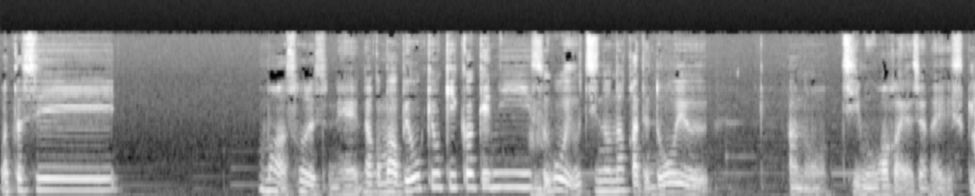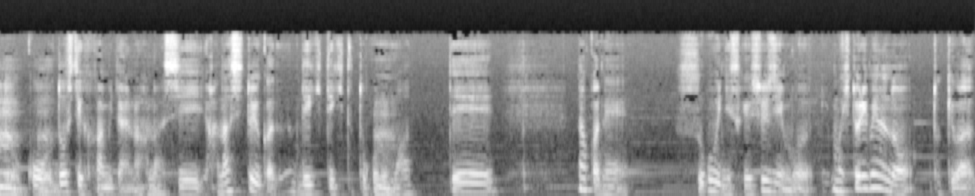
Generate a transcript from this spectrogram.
私まあそうですね。なんかまあ病気をきっかけにすごいうちの中でどういう、あのチーム我が家じゃないですけど、うんこううんどうしていくかみたいな話話というかできてきたところもあって、なんかねすごいんですけど主人も、まあ、一人目の時は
